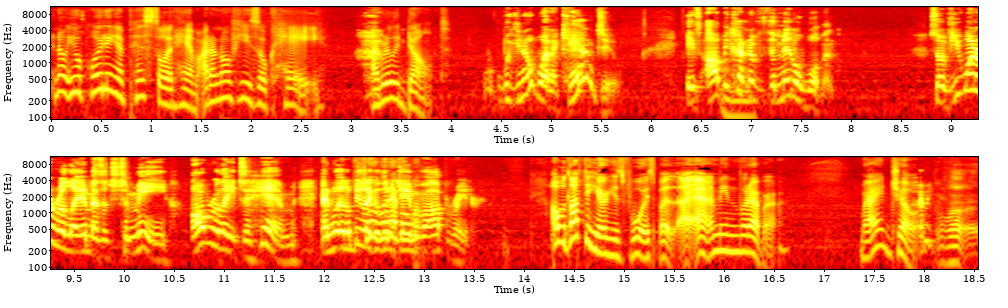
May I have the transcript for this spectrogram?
you know you're pointing a pistol at him. I don't know if he's okay. I really don't. Well, you know what I can do? Is I'll be kind mm. of the middle woman. So if you want to relay a message to me, I'll relay it to him, and it'll be like a little whatever. game of operator. I would love to hear his voice, but I, I mean, whatever. Right, Joe? I mean, Well,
